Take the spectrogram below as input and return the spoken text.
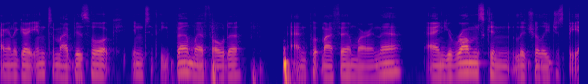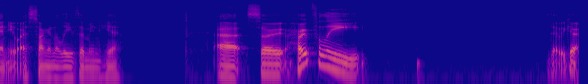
I'm going to go into my BizHawk, into the firmware folder, and put my firmware in there. And your ROMs can literally just be anywhere, so I'm going to leave them in here. Uh, so hopefully, there we go.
